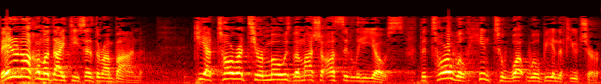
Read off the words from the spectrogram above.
says the Ramban. Ki Torah tirmos b'masha asid lihiyos. The Torah will hint to what will be in the future.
